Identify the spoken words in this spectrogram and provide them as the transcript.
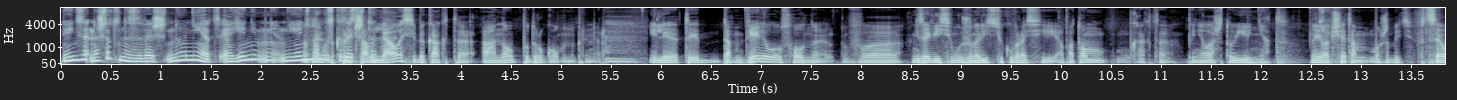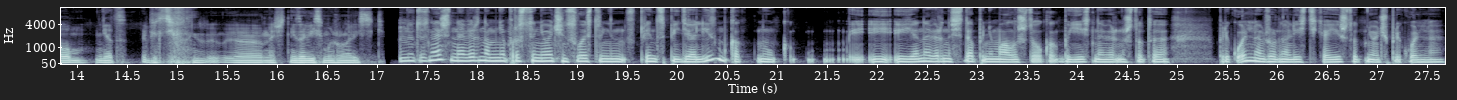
ну, я не знаю, на что ты называешь? Ну нет, я не, я не могу сказать, что... представляла себе как-то, а оно по-другому, например? Mm. Или ты там верила условно в независимую журналистику в России, а потом как-то поняла, что ее нет? Ну и вообще там, может быть, в целом нет объективной, э, значит, независимой журналистики. Ну, ты знаешь, наверное, мне просто не очень свойственен, в принципе, идеализм, как, ну, и, и я, наверное, всегда понимала, что как бы есть, наверное, что-то прикольное в журналистике, а есть что-то не очень прикольное.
